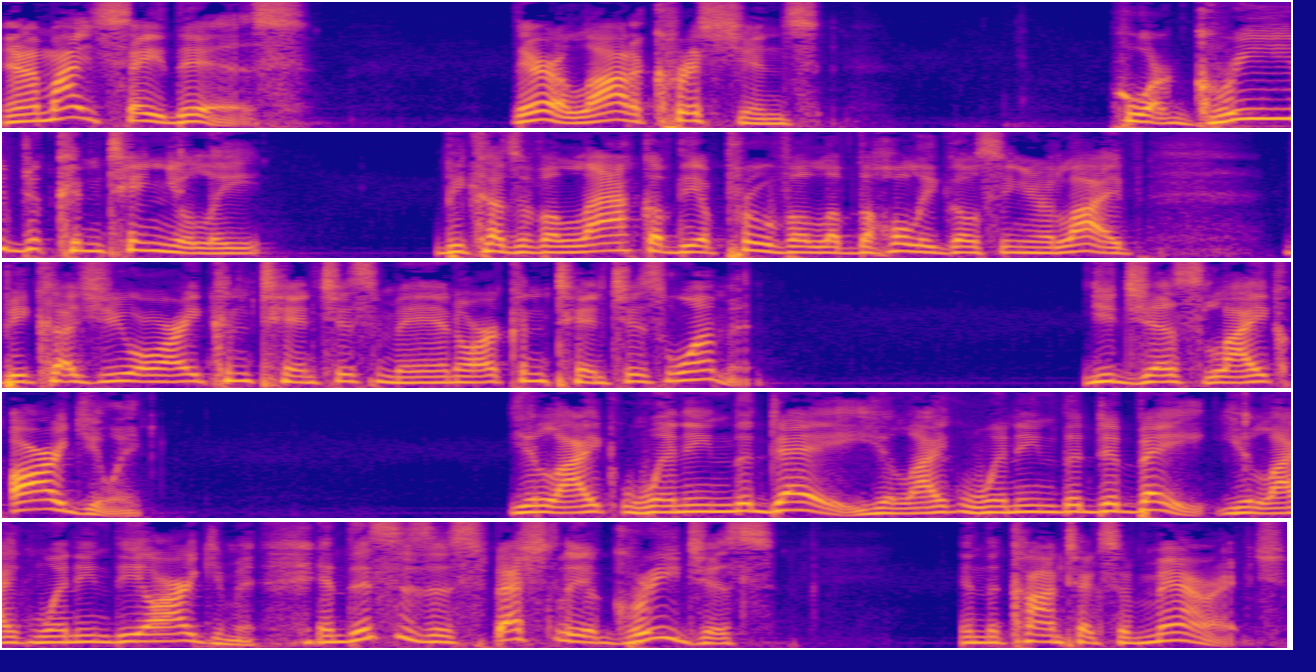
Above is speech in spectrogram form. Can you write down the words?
And I might say this there are a lot of Christians who are grieved continually because of a lack of the approval of the Holy Ghost in your life because you are a contentious man or a contentious woman. You just like arguing. You like winning the day. You like winning the debate. You like winning the argument. And this is especially egregious in the context of marriage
